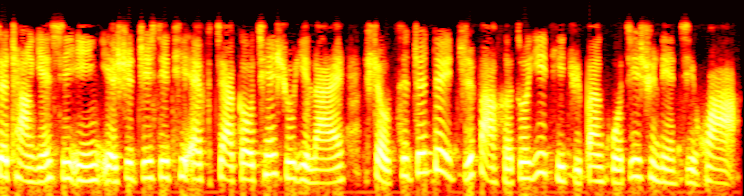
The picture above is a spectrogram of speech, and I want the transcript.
这场研习营也是 GCTF 架构签署以来首次针对执法合作议题举办国际训练计划。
